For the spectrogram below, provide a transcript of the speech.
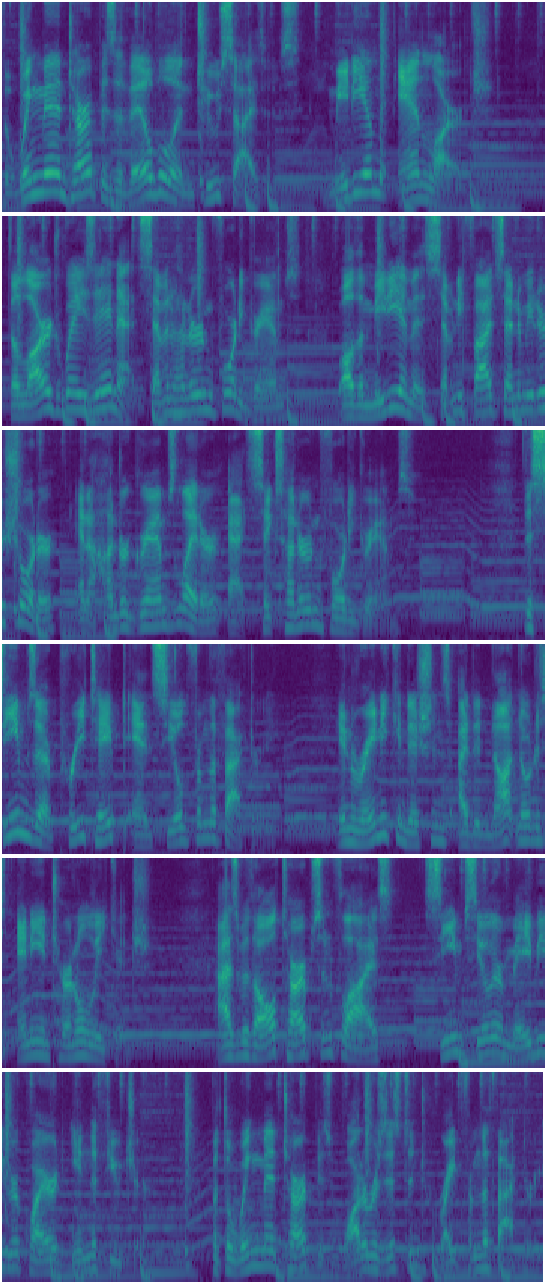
The Wingman tarp is available in two sizes, medium and large. The large weighs in at 740 grams, while the medium is 75 centimeters shorter and 100 grams lighter at 640 grams. The seams are pre-taped and sealed from the factory. In rainy conditions, I did not notice any internal leakage. As with all tarps and flies, seam sealer may be required in the future, but the Wingman tarp is water resistant right from the factory.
